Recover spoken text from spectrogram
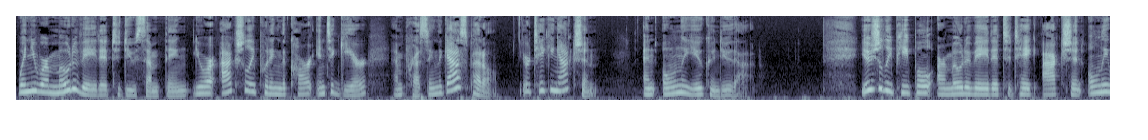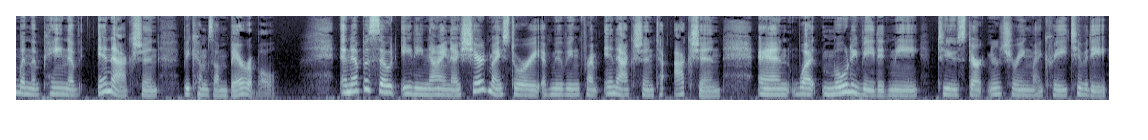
When you are motivated to do something, you are actually putting the car into gear and pressing the gas pedal. You're taking action, and only you can do that. Usually, people are motivated to take action only when the pain of inaction becomes unbearable. In episode 89, I shared my story of moving from inaction to action and what motivated me to start nurturing my creativity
